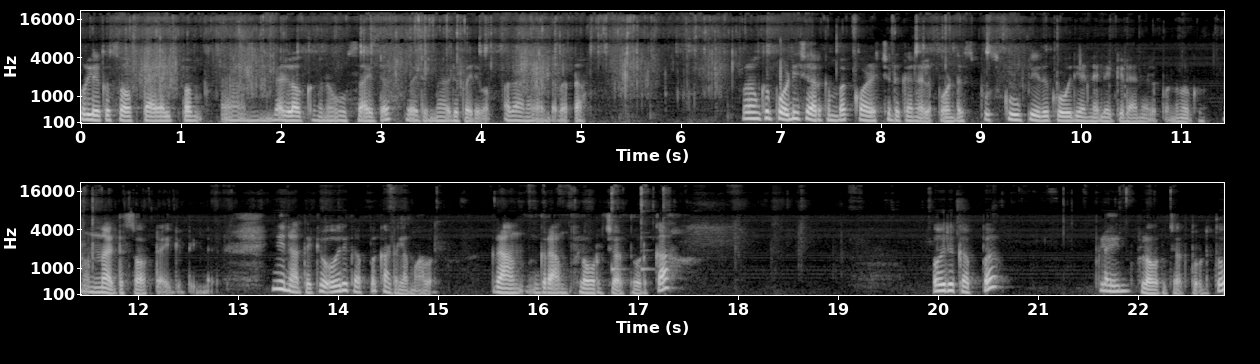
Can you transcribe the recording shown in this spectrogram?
ഉള്ളിയൊക്കെ സോഫ്റ്റായി അല്പം വെള്ളമൊക്കെ ഇങ്ങനെ ഊസായിട്ട് വരുന്ന ഒരു പരുവം. അതാണ് വേണ്ടത് കേട്ടോ. അപ്പോൾ നമുക്ക് പൊടി ചേർക്കുമ്പോൾ കുഴച്ചെടുക്കാൻ എളുപ്പമുണ്ട്. സ്കൂപ്പ് ചെയ്ത് കോരി എണ്ണയിലേക്ക് ഇടാൻ എളുപ്പമുണ്ട്. നമുക്ക് നന്നായിട്ട് സോഫ്റ്റായി കിട്ടിയിട്ടുണ്ട്. ഇതിനകത്തേക്ക് ഒരു കപ്പ് കടലമാവ്. ഗ്രാം ഗ്രാം ഫ്ലോർ ചേർത്ത് കൊടുക്കുക. ഒരു കപ്പ് പ്ലെയിൻ ഫ്ലോർ ചേർത്ത് കൊടുത്തു.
